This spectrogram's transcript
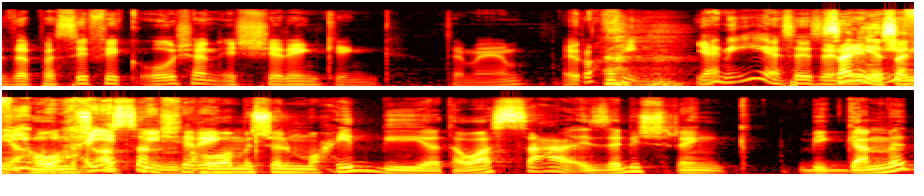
The Pacific Ocean is shrinking. تمام؟ هيروح فين يعني إيه أساسا؟ ثانية يعني إيه ثانية. هو مش أصلا؟ هو مش المحيط بيتوسع إزاي بيشرنك. بيتجمد؟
